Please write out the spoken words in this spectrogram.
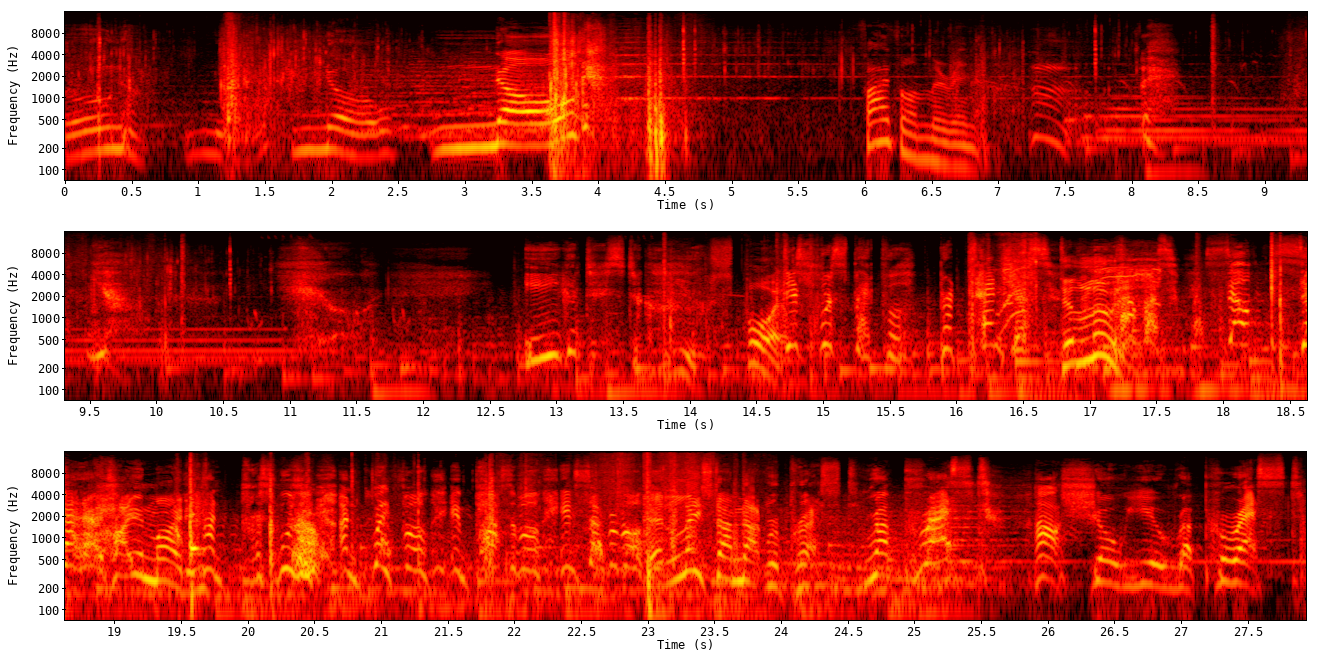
Oh, no. No. No. No. Five on Marina. Egotistical. You spoiled. Disrespectful. Pretentious. Deluded. Pompous. Self-centered. High and mighty. Untrustworthy. Ungrateful. Impossible. Insufferable. At least I'm not repressed. Repressed? I'll show you repressed.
